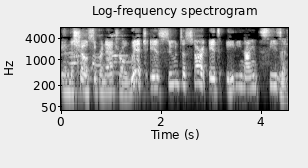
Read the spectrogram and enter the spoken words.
in the show Supernatural, which is soon to start its 89th season.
